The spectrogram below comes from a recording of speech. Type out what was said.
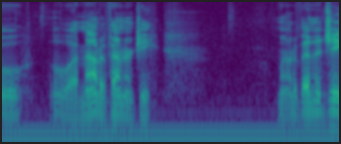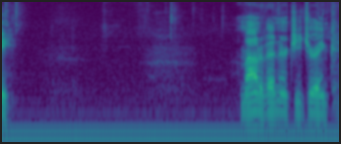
Ooh, out of energy. I'm out of energy. I'm out of energy drink.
